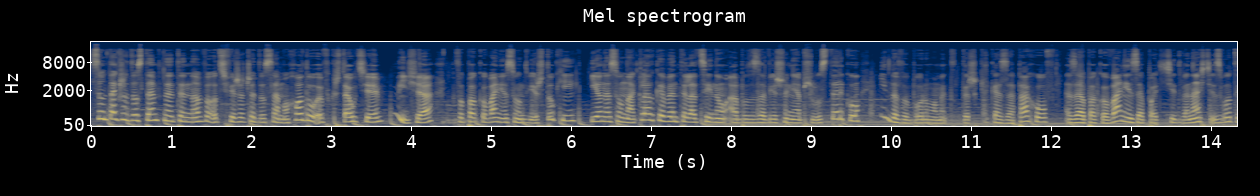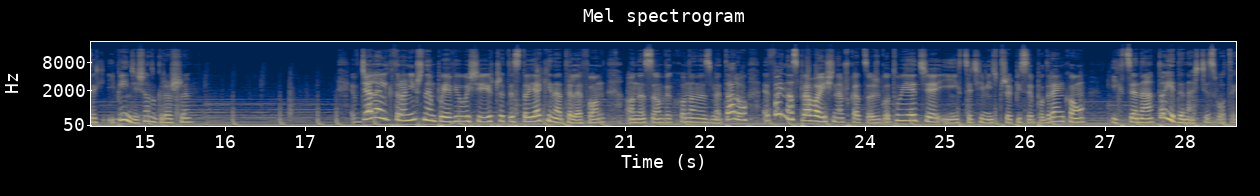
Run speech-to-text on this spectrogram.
Są także dostępne te nowe odświeżacze do samochodu w kształcie misia. W opakowaniu są dwie sztuki i one są na klatkę wentylacyjną albo do zawieszenia przy lusterku i do wyboru mamy tu też kilka zapachów. Za opakowanie zapłacicie 12 zł i 50 groszy. W dziale elektronicznym pojawiły się jeszcze te stojaki na telefon. One są wykonane z metalu. Fajna sprawa, jeśli na przykład coś gotujecie i chcecie mieć przepisy pod ręką. Ich cena to 11 zł.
